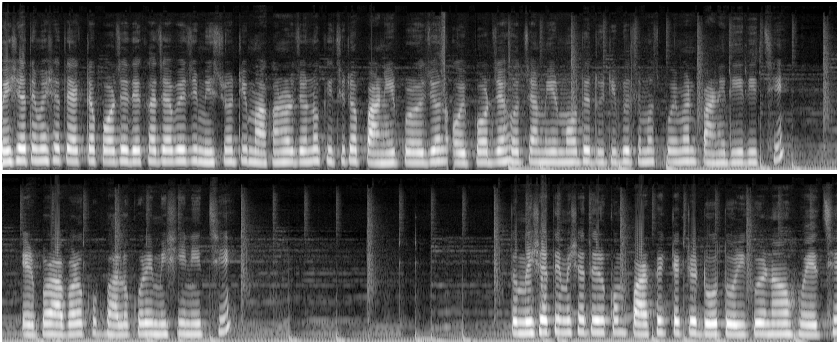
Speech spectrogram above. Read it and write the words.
মেশাতে মেশাতে একটা পর্যায়ে দেখা যাবে যে মিশ্রণটি মাখানোর জন্য কিছুটা পানির প্রয়োজন। ওই পর্যায়ে হচ্ছে আমি এর মধ্যে দুই টেবিল চামচ পরিমাণ পানি দিয়ে দিচ্ছি। এরপর আবারও খুব ভালো করে মিশিয়ে নিচ্ছি। তো মেশাতে মেশাতে এরকম পারফেক্ট একটা ডো তৈরি করে নেওয়া হয়েছে।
